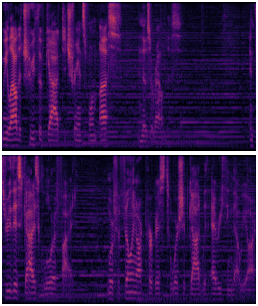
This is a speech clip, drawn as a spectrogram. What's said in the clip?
we allow the truth of God to transform us and those around us. And through this, God is glorified. We're fulfilling our purpose to worship God with everything that we are.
